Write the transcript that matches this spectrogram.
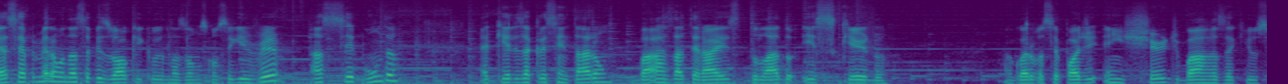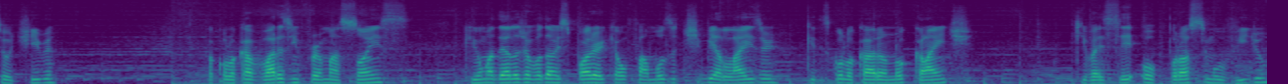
essa é a primeira mudança visual que nós vamos conseguir ver. A segunda é que eles acrescentaram barras laterais do lado esquerdo. Agora você pode encher de barras aqui o seu Tibia para colocar várias informações. Que uma delas já vou dar um spoiler que é o famoso Tibializer que eles colocaram no client, que vai ser o próximo vídeo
